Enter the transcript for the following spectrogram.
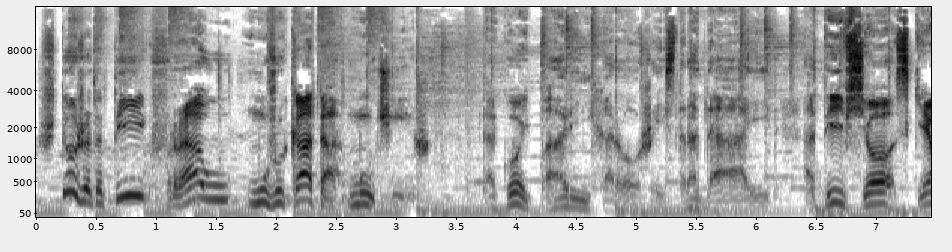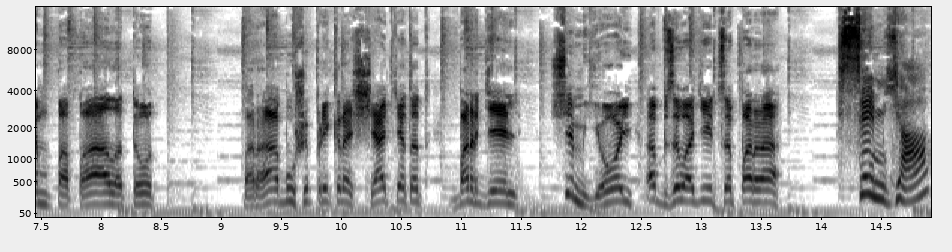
Что же это ты, фрау, мужика-то мучаешь? Такой парень хороший, страдает, а ты все с кем попало тут. Пора бы уж и прекращать этот бордель. Семьей обзаводиться пора. Семья?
